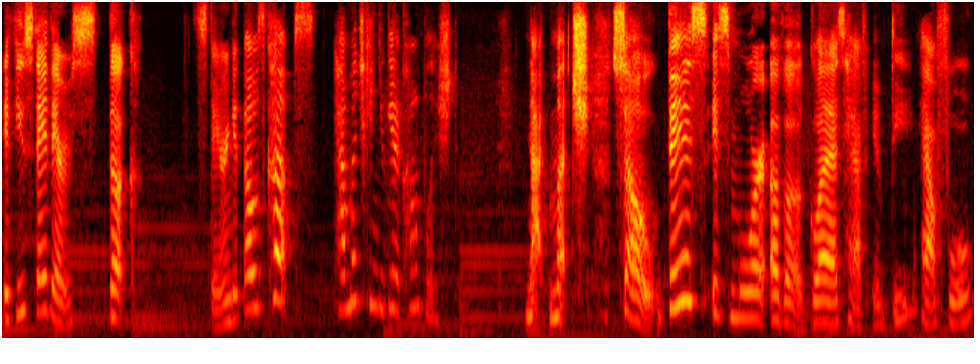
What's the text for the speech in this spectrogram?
if you stay there stuck staring at those cups, how much can you get accomplished? Not much. So, this is more of a glass half empty, half full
